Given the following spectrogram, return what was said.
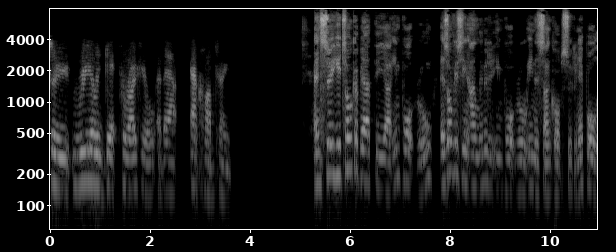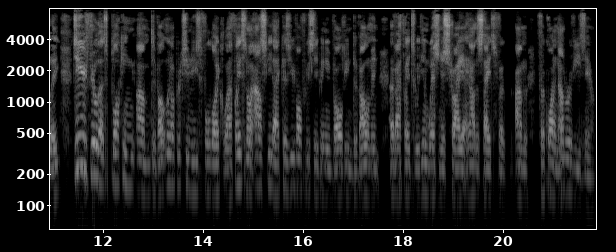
to really get parochial about our club team. And so you talk about the uh, import rule. There's obviously an unlimited import rule in the Suncorp Super Netball League. Do you feel that's blocking um, development opportunities for local athletes? And I ask you that because you've obviously been involved in development of athletes within Western Australia and other states for um, for quite a number of years now.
